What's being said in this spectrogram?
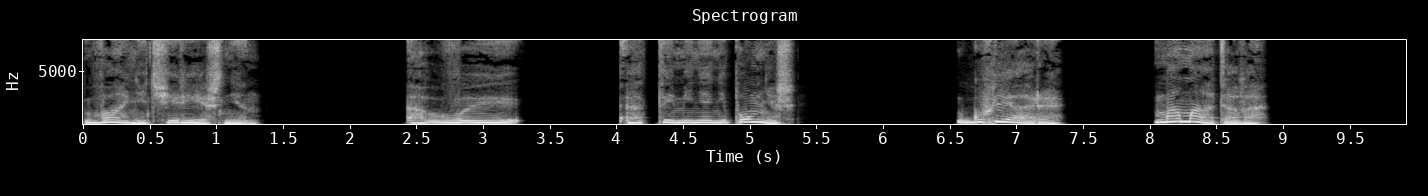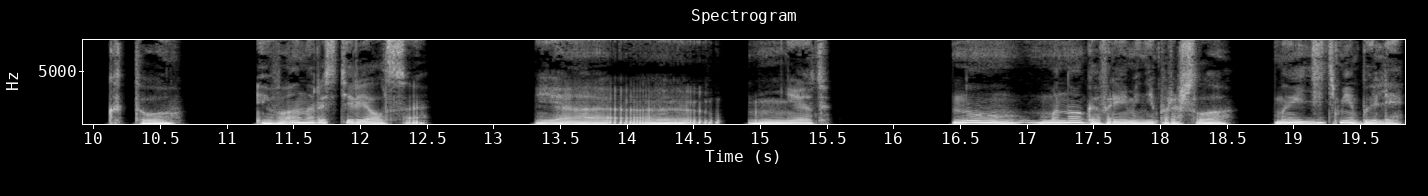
Ваня Черешнин! А вы... А ты меня не помнишь? Гуляра! Маматова!» «Кто?» Иван растерялся. «Я... Э, нет». «Ну, много времени прошло. Мы детьми были.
